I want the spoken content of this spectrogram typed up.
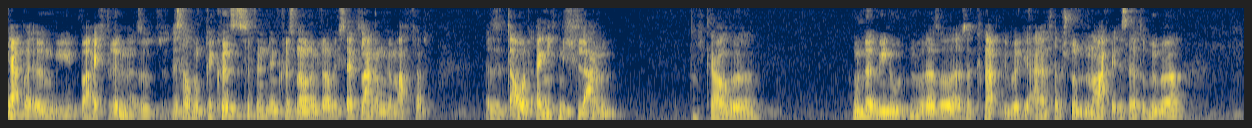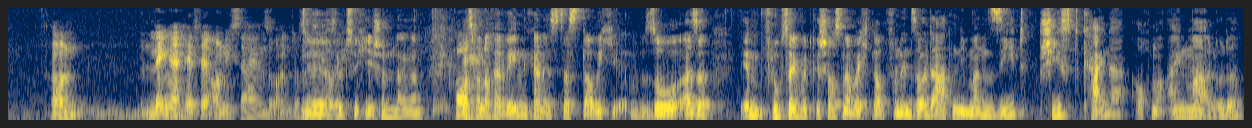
ja, aber irgendwie war ich drin. Also ist auch der kürzeste Film, den Chris Nolan, glaube ich, seit langem gemacht hat. Also dauert eigentlich nicht lang. Ich glaube 100 Minuten oder so, also knapp über die eineinhalb Stunden Marke ist er drüber. Und länger hätte er auch nicht sein sollen. Das nee, fühlt sich eh schon lange. Aber was man noch erwähnen kann, ist, dass, glaube ich, so, also im Flugzeug wird geschossen, aber ich glaube, von den Soldaten, die man sieht, schießt keiner auch nur einmal, oder?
